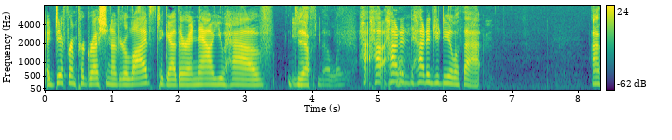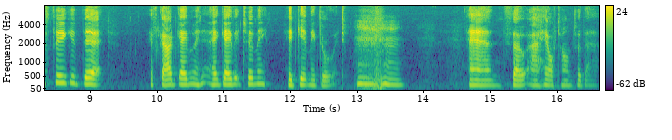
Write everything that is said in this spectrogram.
a different progression of your lives together, and now you have. Definitely. How, how, how did how did you deal with that? I figured that if God gave me uh, gave it to me, He'd get me through it. And so I held on to that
